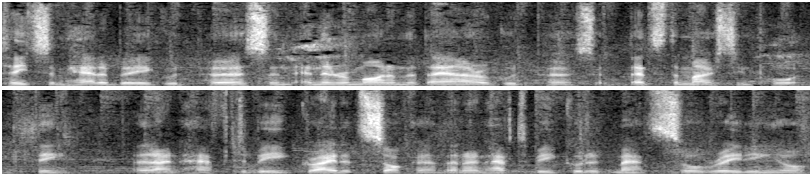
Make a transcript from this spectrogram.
teach them how to be a good person and then remind them that they are a good person. That's the most important thing. They don't have to be great at soccer, they don't have to be good at maths or reading or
